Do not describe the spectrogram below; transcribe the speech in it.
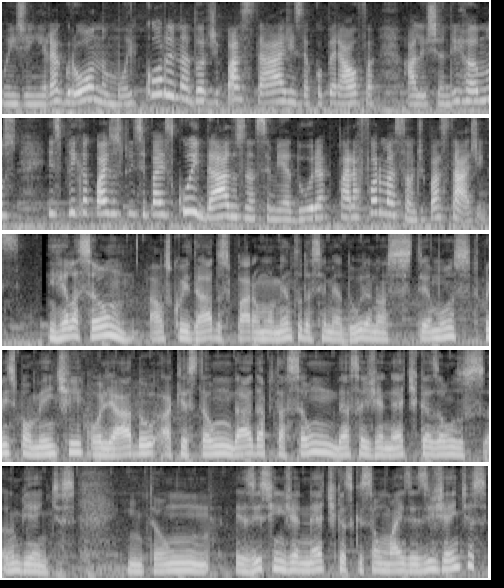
O engenheiro agrônomo e coordenador de pastagens da Cooperalfa, Alexandre Ramos, explica quais os principais cuidados na semeadura para a formação de pastagens. Em relação aos cuidados para o momento da semeadura, nós temos principalmente olhado a questão da adaptação dessas genéticas aos ambientes. Então, existem genéticas que são mais exigentes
